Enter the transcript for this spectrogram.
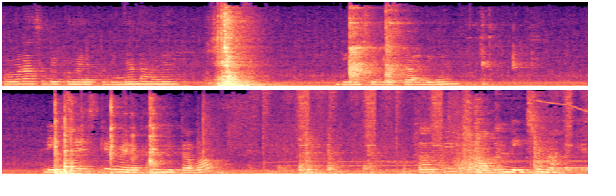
थोड़ा सा बिल्कुल मैंने पुदीना डाला है। ग्रीन चिलीज डाली है। नीचे इसके मैं रखूँगी तवा। ताकि चावल नीचे ना लगे।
